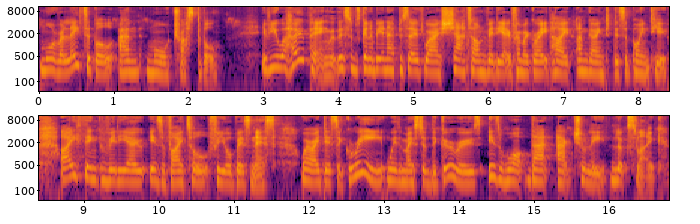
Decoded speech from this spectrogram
more relatable, and more trustable. If you were hoping that this was going to be an episode where I shat on video from a great height, I'm going to disappoint you. I think video is vital for your business. Where I disagree with most of the gurus is what that actually looks like.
